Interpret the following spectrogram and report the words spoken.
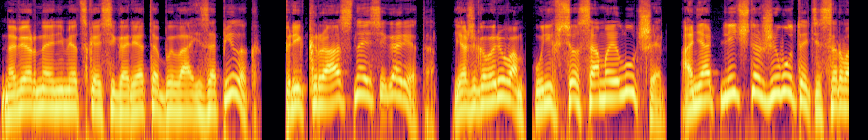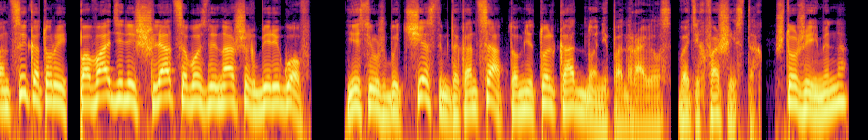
Наверное, немецкая сигарета была из опилок. Прекрасная сигарета. Я же говорю вам, у них все самое лучшее. Они отлично живут эти сорванцы, которые повадились шляться возле наших берегов. Если уж быть честным до конца, то мне только одно не понравилось в этих фашистах. Что же именно?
